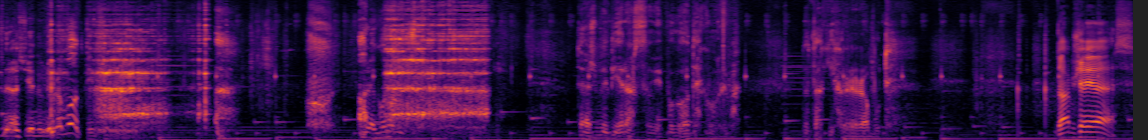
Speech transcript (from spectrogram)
Strasznie dużo roboty. Ale gorąco. Też wybierasz sobie pogodę, kurwa. Do takich robót. Dobrze jest.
